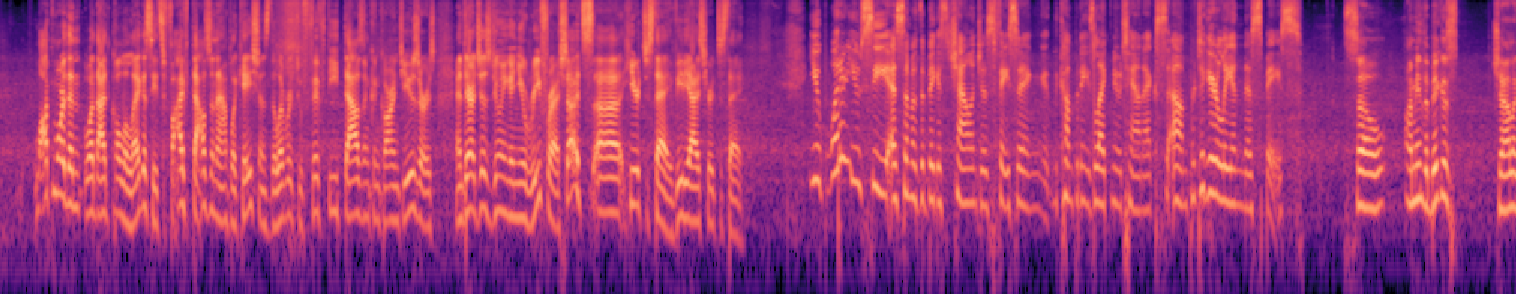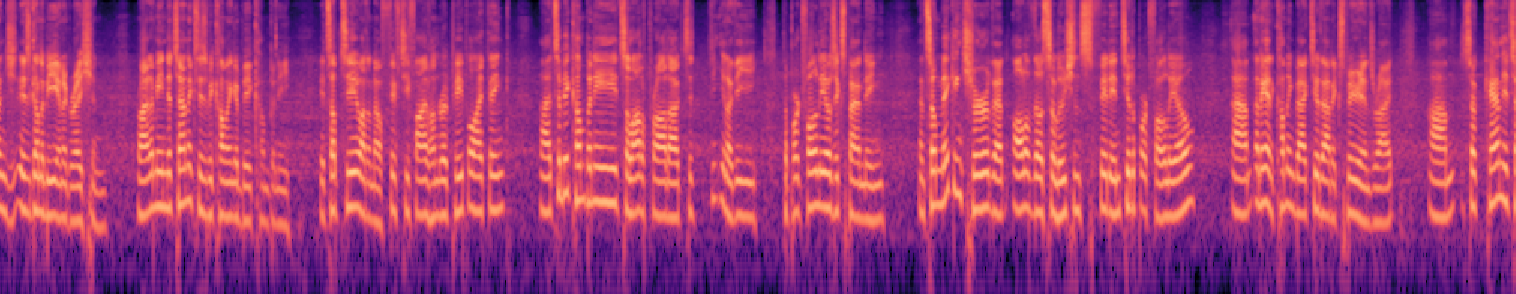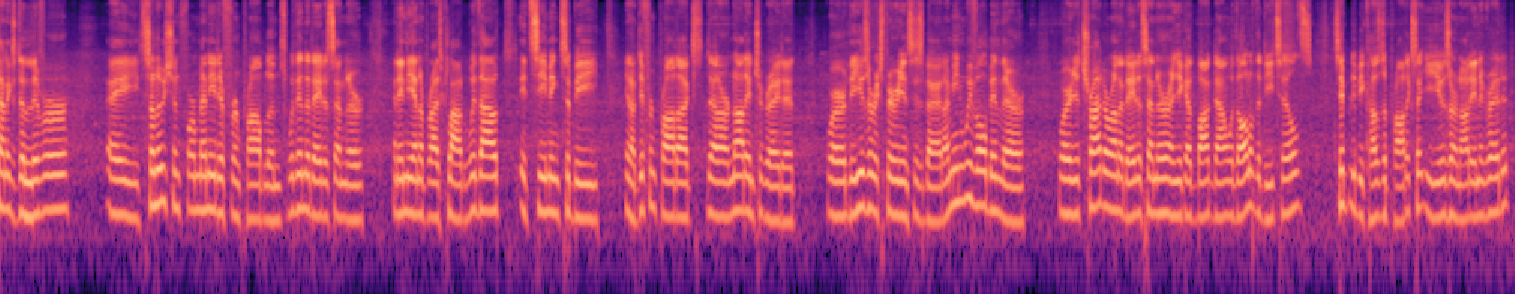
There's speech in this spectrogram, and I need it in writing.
a lot more than what I'd call a legacy. It's 5,000 applications delivered to 50,000 concurrent users, and they're just doing a new refresh. So it's uh, here to stay. VDI is here to stay. You, what do you see as some of the biggest challenges facing companies like Nutanix, um, particularly in this space? So, I mean, the biggest challenge is going to be integration, right? I mean, Nutanix is becoming a big company. It's up to, I don't know, 5,500 people, I think. Uh, it's a big company, it's a lot of products, it, you know, the, the portfolio is expanding. And so making sure that all of those solutions fit into the portfolio, um, and again, coming back to that experience, right? Um, so can Nutanix deliver a solution for many different problems within the data center and in the enterprise cloud without it seeming to be you know, different products that are not integrated, where the user experience is bad. I mean, we've all been there. Where you try to run a data center and you get bogged down with all of the details simply because the products that you use are not integrated.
